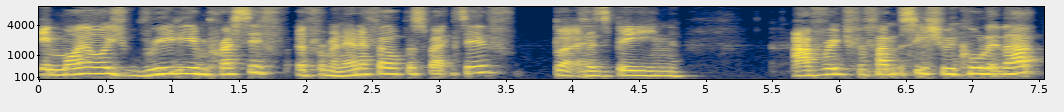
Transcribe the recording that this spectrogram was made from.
in my eyes, really impressive from an NFL perspective, but has been average for fantasy. Should we call it that?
